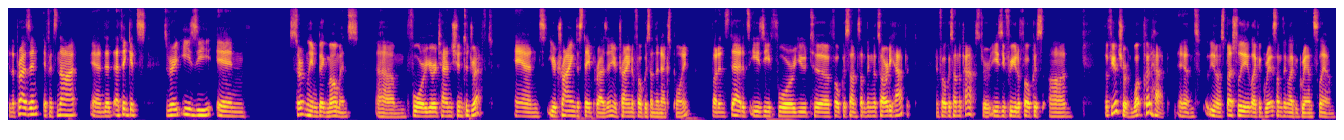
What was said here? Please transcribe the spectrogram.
in the present, if it's not, and I think it's it's very easy in certainly in big moments um, for your attention to drift. And you're trying to stay present, you're trying to focus on the next point. But instead, it's easy for you to focus on something that's already happened and focus on the past, or easy for you to focus on the future and what could happen. And, you know, especially like a great something like a grand slam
